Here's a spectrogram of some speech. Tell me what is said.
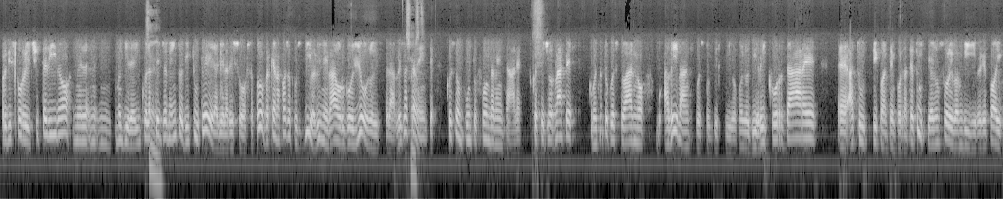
predisporre il cittadino nel, nel- come dire, in quell'atteggiamento di tutela della risorsa, proprio perché è una cosa positiva, lui ne va orgoglioso di tutelarlo, esattamente, questo è un punto fondamentale. Queste giornate come tutto questo anno aveva anche questo obiettivo, quello di ricordare eh, a tutti quanto è importante, a tutti, e non solo ai bambini, perché poi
